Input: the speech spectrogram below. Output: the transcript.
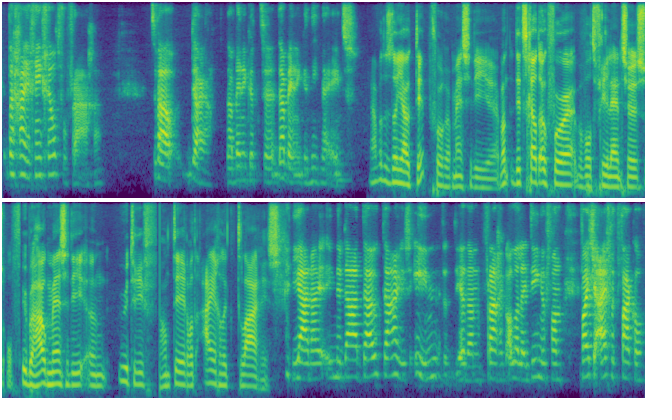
daar ga je geen geld voor vragen. Terwijl, ja, daar ben ik het, daar ben ik het niet mee eens. Ja, wat is dan jouw tip voor mensen die. Uh, want dit geldt ook voor bijvoorbeeld freelancers of überhaupt mensen die een uurtarief hanteren wat eigenlijk te laag is. Ja, nou inderdaad, duik daar eens in. Ja, dan vraag ik allerlei dingen van wat je eigenlijk vaak al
